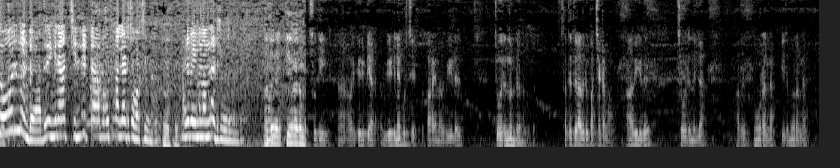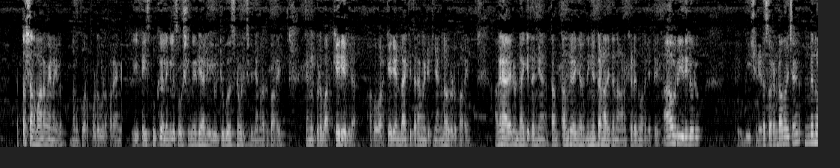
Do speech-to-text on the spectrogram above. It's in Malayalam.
ചോരുന്നുണ്ട്. അത് ഇങ്ങനെ ആ ചില്ലിട്ട ആ ഭാഗത്ത് നല്ലതായിട്ട് ചോർച്ചയുണ്ട്. മഴ പെയ്യുമ്പോൾ നന്നായിട്ട് ചോരുന്നുണ്ട്. അത് ക്ലിയർ ആക്കാൻ സുതി അവർക്ക് കിട്ടിയ വീടിനെ കുറിച്ച് പറയുന്നത് വീട് ചോരുന്നുണ്ട് എന്നുള്ളത്. സത്യത്തിൽ അതൊരു പച്ചക്കള്ളമാണ്. ആ വീട് ചോരുന്നില്ല. അത് നൂറല്ല ഇരുന്നൂറല്ല. എത്ര ശതമാനം വേണമെങ്കിലും നമുക്ക് ഉറപ്പോട് കൂടെ പറയാൻ കഴിയും. ഈ ഫേസ്ബുക്ക് അല്ലെങ്കിൽ സോഷ്യൽ മീഡിയ അല്ലെങ്കിൽ യൂട്യൂബേഴ്സിനെ വിളിച്ചിട്ട് ഞങ്ങളത് പറയും. ഞങ്ങൾക്കിവിടെ വർക്ക് ഏരിയ ഇല്ല. അപ്പോൾ വർക്ക് ഏരിയ ഉണ്ടാക്കി തരാൻ വേണ്ടിയിട്ട് ഞങ്ങൾ അവരോട് പറയും. അങ്ങനെ ആരെങ്കിലും ഉണ്ടാക്കി തന്നെ തന്നു കഴിഞ്ഞാൽ നിങ്ങൾക്കാണ് അതിന്റെ നാണക്കേട് എന്ന് പറഞ്ഞിട്ട് ആ ഒരു രീതിയിലൊരു ഭീഷണിയുടെ സ്വരം ഉണ്ടാന്ന് വെച്ചാൽ ഉണ്ടെന്ന്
